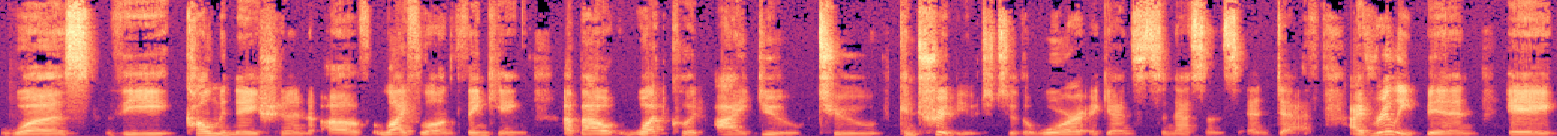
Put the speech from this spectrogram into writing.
was the culmination of lifelong thinking about what could I do to contribute to the war against senescence and death. I've really been a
